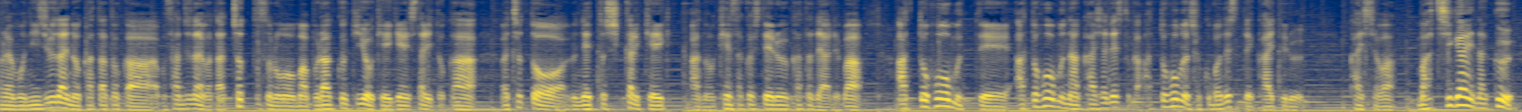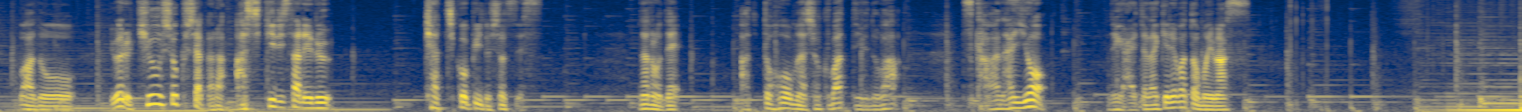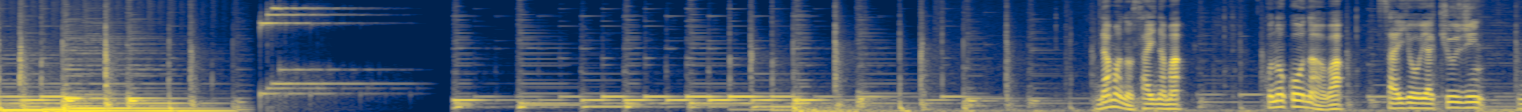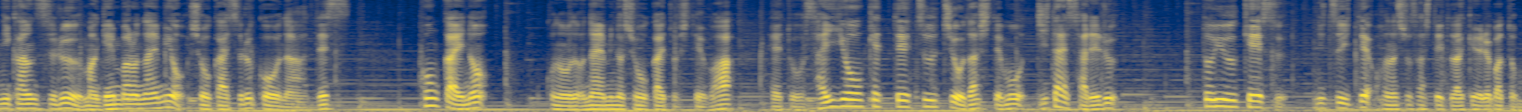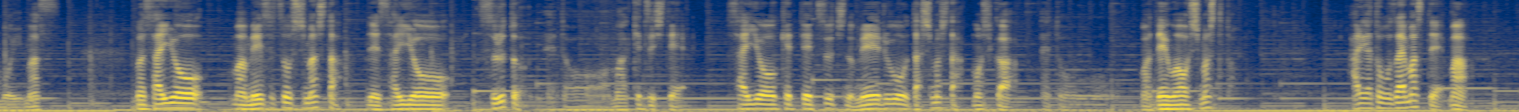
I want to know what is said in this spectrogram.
これも20代の方とか、30代の方、ちょっとその、まあ、ブラック企業を経験したりとか、ちょっとネットしっかりけあの検索している方であれば、アットホームって、アットホームな会社ですとか、アットホームな職場ですって書いてる会社は、間違いなく、あの、いわゆる求職者から足切りされるキャッチコピーの一つです。なので、アットホームな職場っていうのは、使わないよう、お願いいただければと思います。生のさい生。このコーナーは採用や求人に関する、まあ、現場の悩みを紹介するコーナーです。今回のこのお悩みの紹介としては、えっ、ー、と、採用決定通知を出しても辞退されるというケースについてお話をさせていただければと思います。まあ、採用、まあ、面接をしました。で、採用すると、えっ、ー、と、まあ、決意して採用決定通知のメールを出しました。もしくは、えっと、まあ、電話をしましたと。ありがとうございますって、ま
